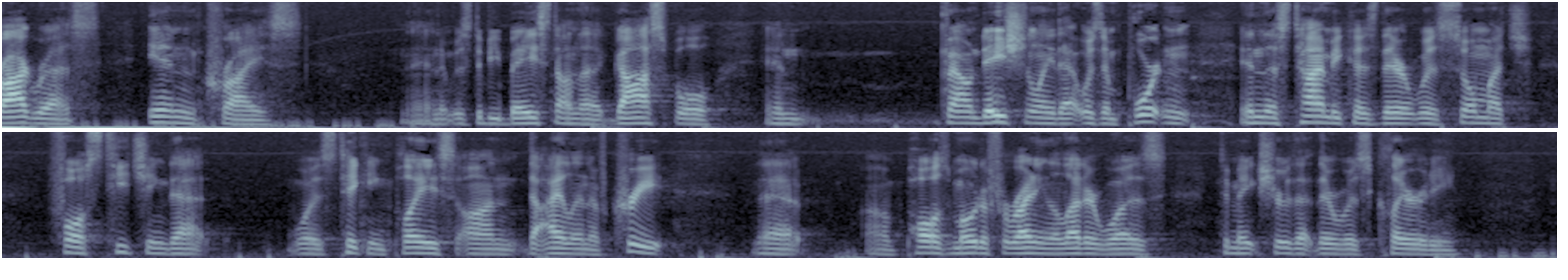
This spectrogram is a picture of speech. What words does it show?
progress in Christ. And it was to be based on the gospel, and foundationally, that was important in this time because there was so much false teaching that was taking place on the island of Crete that um, Paul's motive for writing the letter was to make sure that there was clarity.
